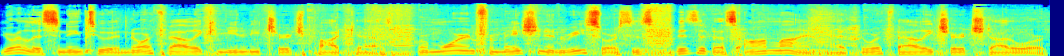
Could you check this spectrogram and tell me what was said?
You're listening to a North Valley Community Church podcast. For more information and resources, visit us online at northvalleychurch.org.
